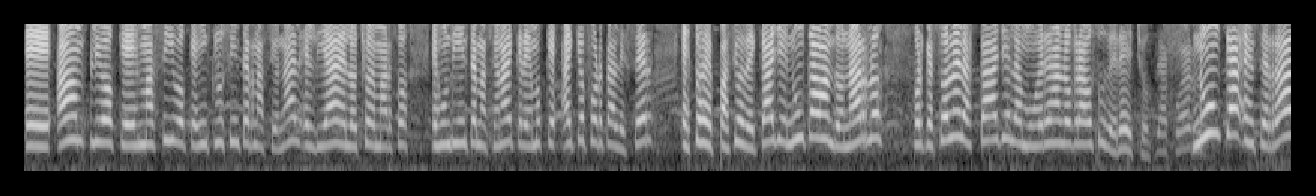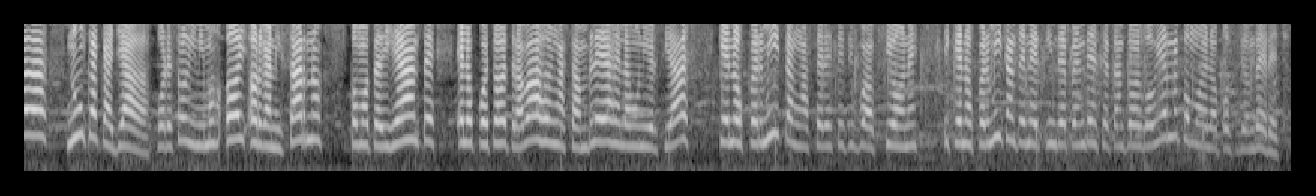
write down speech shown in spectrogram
eh, amplio, que es masivo, que es incluso internacional. El día del 8 de marzo es un día internacional. Creemos que hay que fortalecer estos espacios de calle, nunca abandonarlos, porque solo en las calles las mujeres han logrado sus derechos. Nunca encerradas, nunca calladas. Por eso vinimos hoy a organizarnos, como te dije antes, en los puestos de trabajo, en asambleas, en las universidades, que nos permitan hacer este tipo de acciones y que nos permitan tener independencia tanto del gobierno como de la oposición de derecha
